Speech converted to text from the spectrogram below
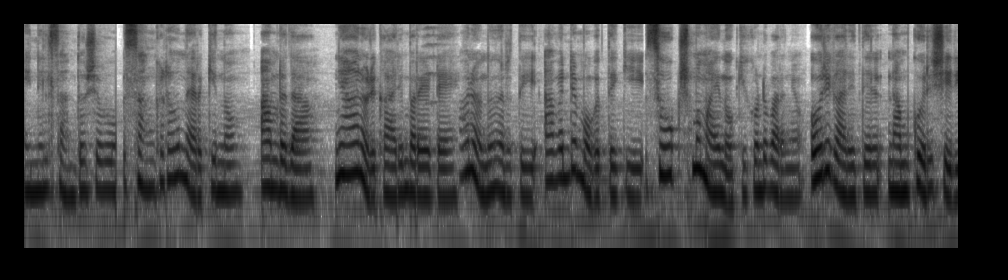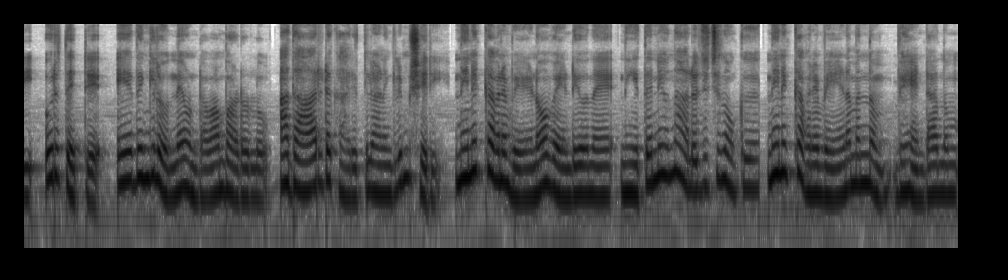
എന്നിൽ സന്തോഷവും സങ്കടവും നിറയ്ക്കുന്നു. അമൃത ഞാനൊരു കാര്യം പറയട്ടെ? അവനൊന്ന് നിർത്തി അവന്റെ മുഖത്തേക്ക് സൂക്ഷ്മമായി നോക്കിക്കൊണ്ട് പറഞ്ഞു. ഒരു കാര്യത്തിൽ നമുക്കൊരു ശരി ഒരു തെറ്റ് ഏതെങ്കിലും ഒന്നേ ഉണ്ടാവാൻ പാടുള്ളൂ. അതാരുടെ കാര്യത്തിലാണെങ്കിലും ശരി. നിനക്ക് അവനെ വേണോ വേണ്ടയോന്ന് നീ തന്നെ ഒന്ന് ആലോചിച്ചു നോക്ക്. നിനക്ക് അവനെ വേണമെന്നും വേണ്ടെന്നും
